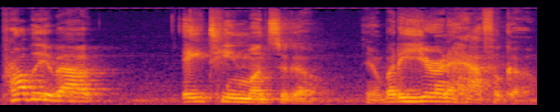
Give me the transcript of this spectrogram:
Probably about 18 months ago, you know, about a year and a half ago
